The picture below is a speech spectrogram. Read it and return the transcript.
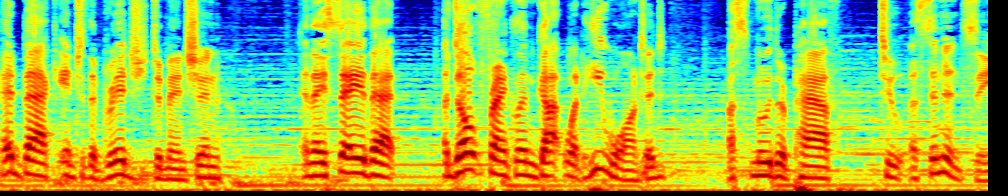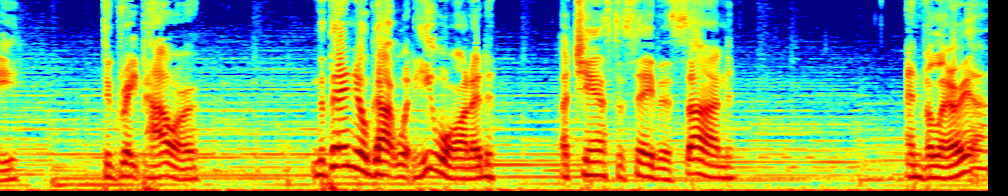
head back into the bridge dimension, and they say that adult Franklin got what he wanted a smoother path to ascendancy, to great power. Nathaniel got what he wanted a chance to save his son. And Valeria?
